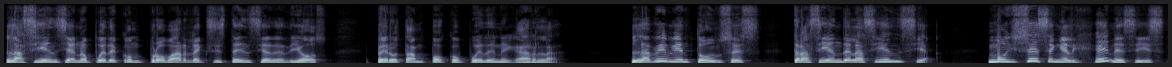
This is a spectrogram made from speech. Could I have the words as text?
La ciencia no puede comprobar la existencia de Dios, pero tampoco puede negarla. La Biblia entonces trasciende la ciencia. Moisés en el Génesis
